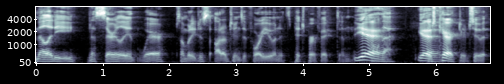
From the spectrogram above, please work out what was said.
melody necessarily where somebody just auto tunes it for you and it's pitch perfect and Yeah. all that. Yeah. There's character to it.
